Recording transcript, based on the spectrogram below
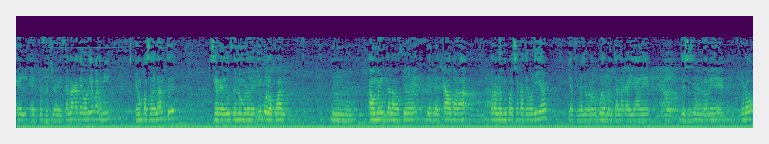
el, el profesionalizar la categoría para mí es un paso adelante se reduce el número de equipos, lo cual mm, aumenta las opciones de mercado para, para los equipos de esa categoría y al final yo creo que puede aumentar la calidad de, de esa segunda vez Pro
